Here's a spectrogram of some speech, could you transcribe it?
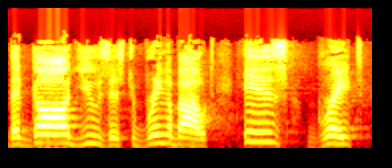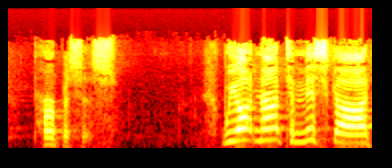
that God uses to bring about His great purposes. We ought not to miss God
